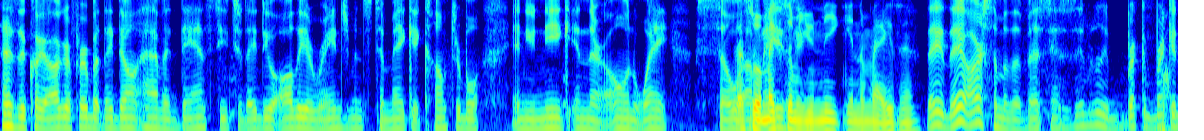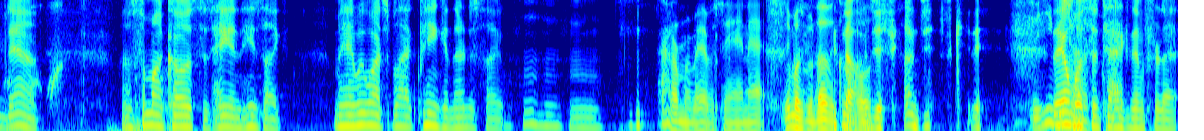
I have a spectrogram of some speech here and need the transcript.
has a choreographer, but they don't have a dance teacher. They do all the arrangements to make it comfortable and unique in their own way. So That's what makes them unique and amazing. They they are some of the best dancers. They really break it break it down. And someone co-host says, "Hey," and he's like, "Man, we watch Blackpink," and they're just like, hmm, hmm, hmm. I don't remember ever saying that. There must be another No, I'm co-host. just I'm just kidding. See, they almost attacked them for that.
